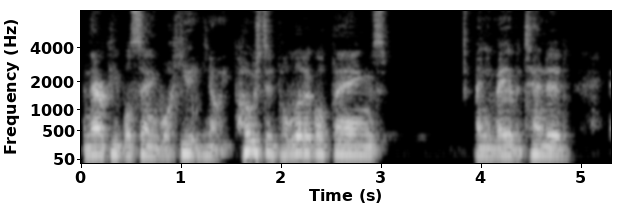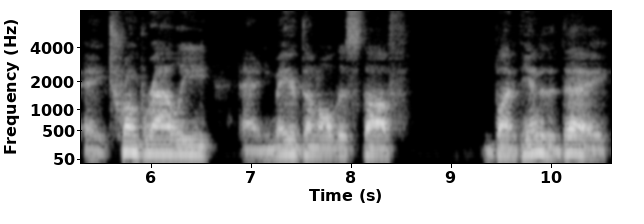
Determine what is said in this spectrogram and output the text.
And there are people saying, well, he, you know, he posted political things and he may have attended a Trump rally and he may have done all this stuff. But at the end of the day,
